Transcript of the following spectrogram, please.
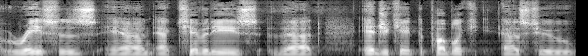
races and activities that educate the public as to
